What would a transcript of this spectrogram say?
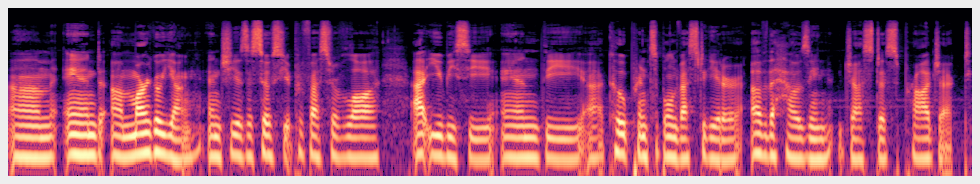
Um, and um, Margot Young, and she is associate professor of law at UBC and the uh, co-principal investigator of the Housing Justice Project.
